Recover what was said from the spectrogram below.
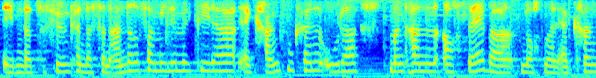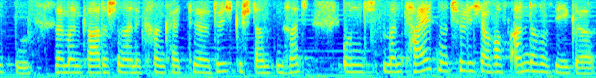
eben dazu führen kann, dass dann andere Familienmitglieder erkranken können oder man kann auch selber nochmal erkranken, wenn man gerade schon eine Krankheit äh, durchgestanden hat. Und man teilt natürlich auch auf andere Wege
